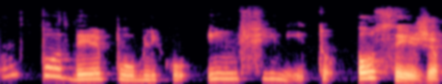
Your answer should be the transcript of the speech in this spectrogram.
Um poder público infinito. Ou seja,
